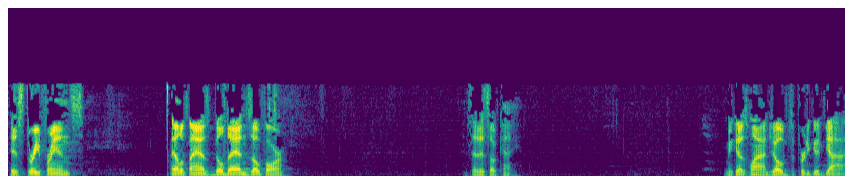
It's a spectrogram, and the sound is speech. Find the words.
his three friends, Eliphaz, Bildad, and Zophar, he said, It's okay. Because why? Job's a pretty good guy.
